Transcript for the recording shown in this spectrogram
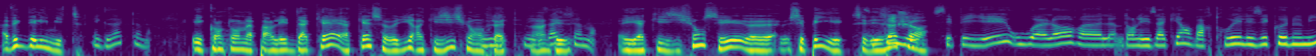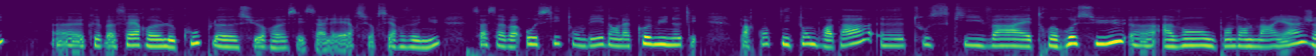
avec des limites. Exactement. Et quand on a parlé d'acquet, acquet, ça veut dire acquisition en oui, fait. hein, exactement. et acquisition, c'est euh, c'est payé, c'est des payé, achats. C'est payé, ou alors euh, dans les acquets, on va retrouver les économies euh, que va faire euh, le couple euh, sur ses salaires, sur ses revenus. Ça, ça va aussi tomber dans la communauté. Par contre, n'y tombera pas tout ce qui va être reçu avant ou pendant le mariage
